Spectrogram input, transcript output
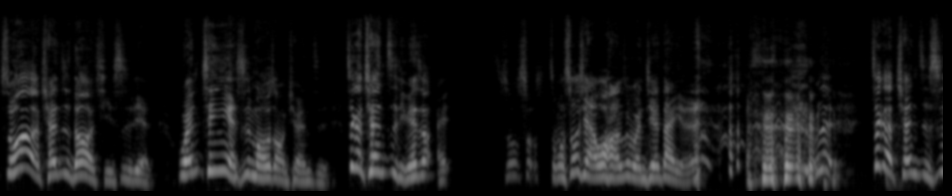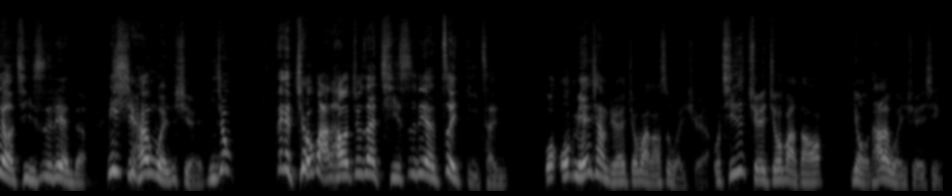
所有的圈子都有歧视链。文青也是某种圈子，这个圈子里面说，哎。说说怎么说起来，我好像是文青代言人，不是这个圈子是有歧视链的。你喜欢文学，你就那个九把刀就在骑士链的最底层。我我勉强觉得九把刀是文学，我其实觉得九把刀有它的文学性，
